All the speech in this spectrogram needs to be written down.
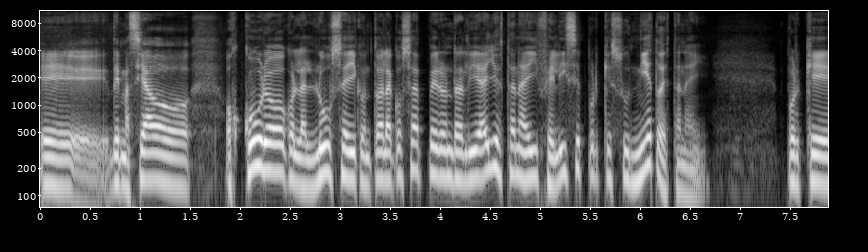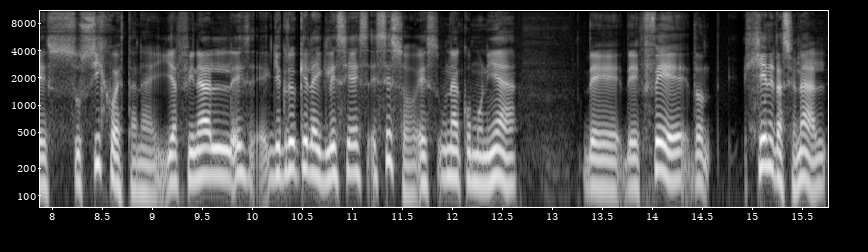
eh, demasiado oscuro con las luces y con toda la cosa, pero en realidad ellos están ahí felices porque sus nietos están ahí. Porque sus hijos están ahí. Y al final, es- yo creo que la iglesia es, es eso, es una comunidad de, de fe don- generacional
